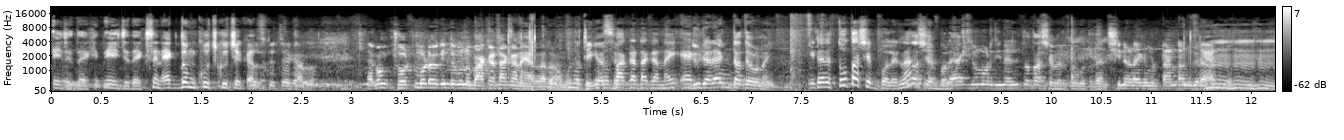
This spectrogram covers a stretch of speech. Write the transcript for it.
এই যে দেখেন এই যে দেখছেন একদম কুচকুচে কালো। কুচকুচে কালো। এবং ছোট মোটেও কিন্তু কোনো বাঁকা টাকা নাই আল্লাহর রহমতে ঠিক আছে? বাঁকা টাকা নাই দুইটার একটাতেও নাই। এটারে তোতা শেপ বলে না? তোতা শেপ বলে একদম অরিজিনালি তোতা শেপের কবুতর দেন সিনারা কেমন টান টান করে হুম হুম।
